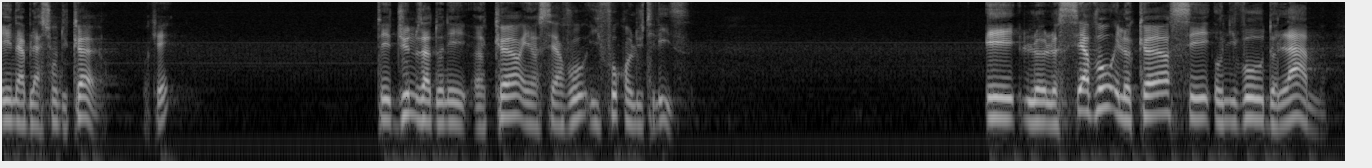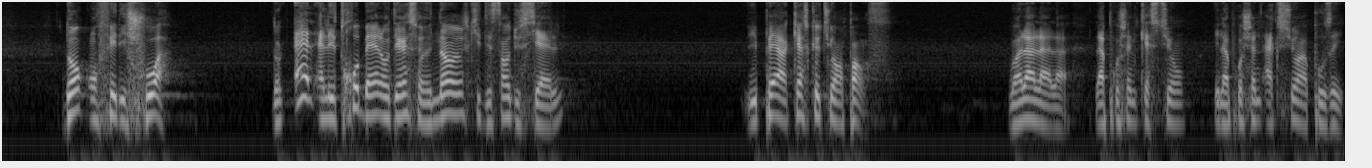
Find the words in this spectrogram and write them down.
et une ablation du cœur. ok? Dieu nous a donné un cœur et un cerveau, il faut qu'on l'utilise. Et le, cerveau et le cœur, c'est au niveau de l'âme. Donc, on fait des choix. Donc, elle, elle est trop belle. On dirait que c'est un ange qui descend du ciel. Et Père, qu'est-ce que tu en penses? Voilà la, la prochaine question et la prochaine action à poser.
